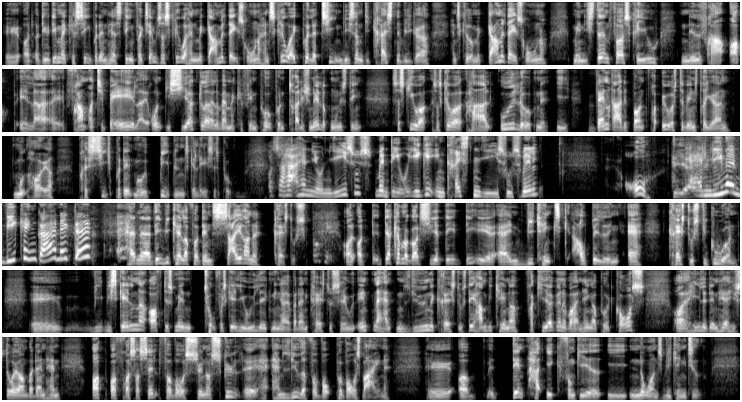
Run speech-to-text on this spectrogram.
Øh, og, og det er jo det, man kan se på den her sten. For eksempel så skriver han med gammeldags runer. Han skriver ikke på latin, ligesom de kristne vil gøre. Han skriver med gammeldags runer, men i stedet for at skrive nedefra op, eller øh, frem og tilbage, eller rundt i cirkler, eller hvad man kan finde på på en traditionel runesten, så skriver, så skriver Harald udelukkende i vandrette bånd fra øverste venstre hjørne mod højre, præcis på den måde, Bibelen skal læses på. Og så har han jo en Jesus, men det er jo ikke en kristen Jesus, vel? Åh, oh, det er... Han ligner en viking, gør han ikke det? Han er det, vi kalder for den sejrende Kristus. Okay. Og, og der kan man godt sige, at det, det er en vikingsk afbildning af Kristusfiguren. Øh, vi, vi skældner oftest mellem to forskellige udlægninger af, hvordan Kristus ser ud. Enten er han den lidende Kristus, det er ham, vi kender fra kirkerne, hvor han hænger på et kors, og hele den her historie om, hvordan han opoffrer sig selv for vores synders skyld. Øh, han lider for, på vores vegne. Øh, og den har ikke fungeret i Nordens vikingetid.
